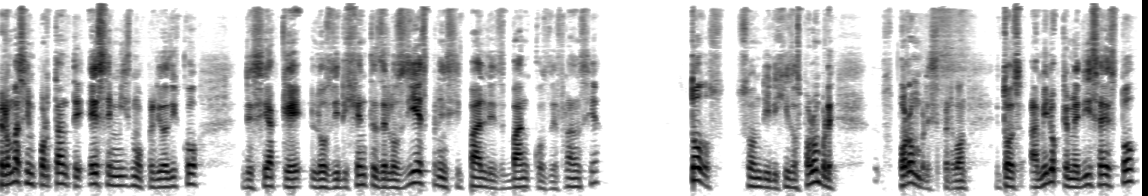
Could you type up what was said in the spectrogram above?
Pero más importante, ese mismo periódico decía que los dirigentes de los 10 principales bancos de Francia todos son dirigidos por hombres, por hombres, perdón. Entonces, a mí lo que me dice esto,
